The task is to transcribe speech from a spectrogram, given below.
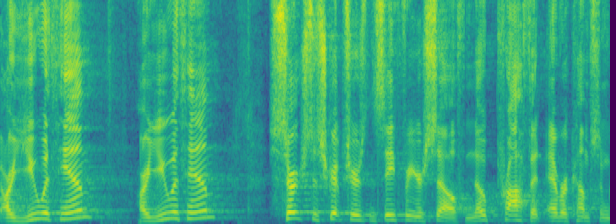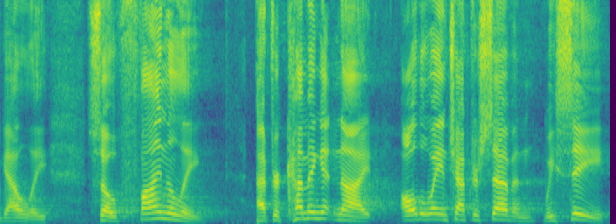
are you with him? Are you with him? Search the scriptures and see for yourself. No prophet ever comes from Galilee. So finally, after coming at night, all the way in chapter 7, we see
